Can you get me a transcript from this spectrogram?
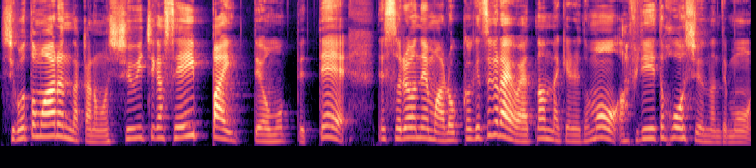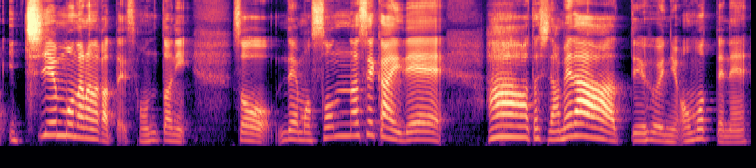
仕事もあるんだからもう週1が精一杯って思ってて、で、それをね、まあ6ヶ月ぐらいはやったんだけれども、アフィリエイト報酬なんてもう1円もならなかったです、本当に。そう。でもそんな世界で、ああ、私ダメだっていうふうに思ってね。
